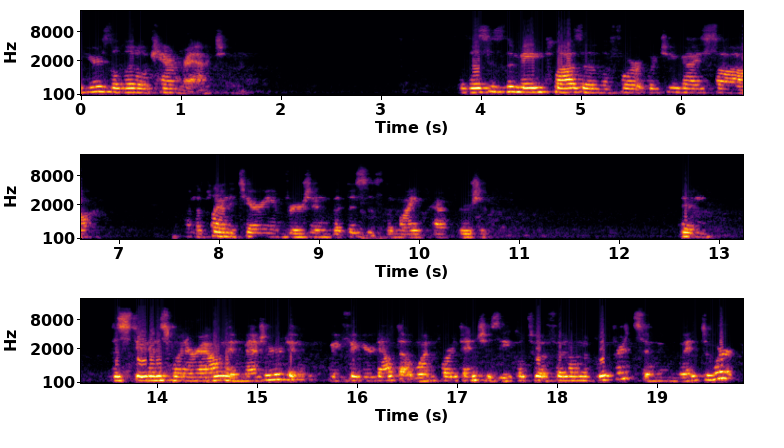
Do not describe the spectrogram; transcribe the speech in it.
And here's the little camera action. So this is the main plaza of the fort, which you guys saw on the planetarium version, but this is the Minecraft version. And the students went around and measured and we figured out that one fourth inch is equal to a foot on the blueprints and we went to work.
